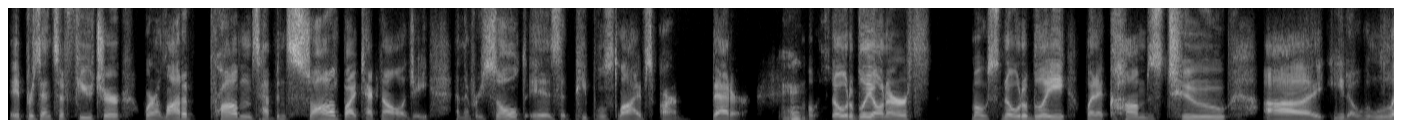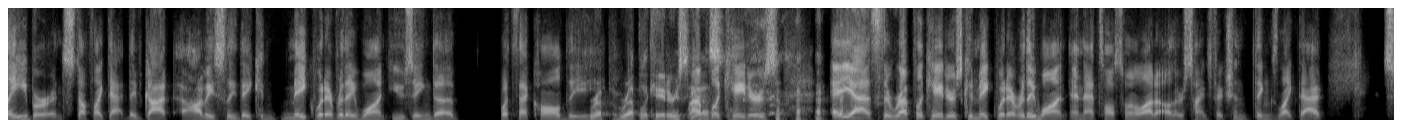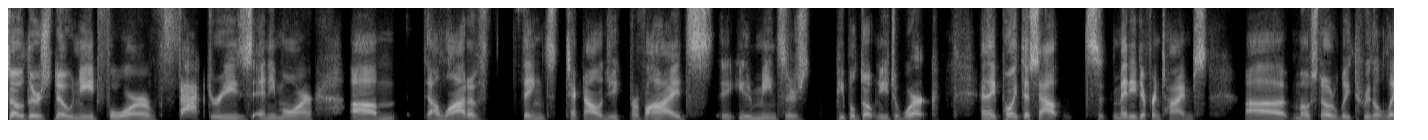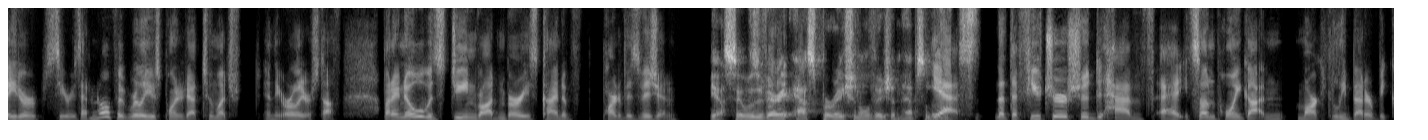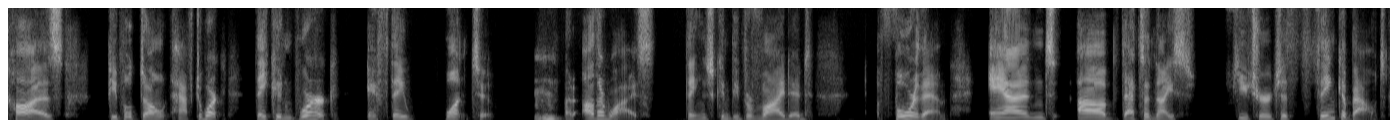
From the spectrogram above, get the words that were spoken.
It presents a future where a lot of problems have been solved by technology, and the result is that people's lives are better, most notably on Earth. Most notably, when it comes to, uh, you know, labor and stuff like that, they've got obviously they can make whatever they want using the what's that called the Rep- replicators. yes. replicators. Uh, yes, the replicators can make whatever they want, and that's also in a lot of other science fiction things like that. So there's no need for factories anymore. Um, a lot of things technology provides it means there's people don't need to work, and they point this out many different times. Uh, most notably through the later series. I don't know if it really was pointed out too much in the earlier stuff, but I know it was Gene Roddenberry's kind of part of his vision Yes, it was a very aspirational vision. Absolutely. Yes, that the future should have at some point gotten markedly better because people don't have to work. They can work if they want to, Mhm. but otherwise, things can be provided for them. And uh, that's a nice future to think about.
